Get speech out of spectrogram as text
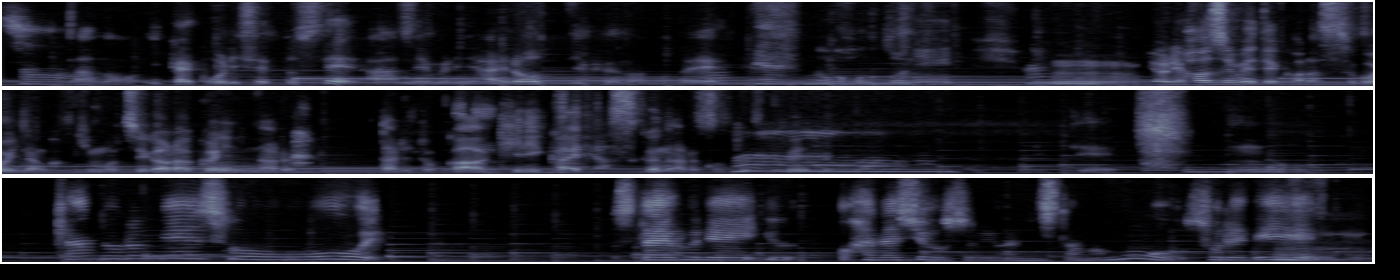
そう。あの一回こうリセットしてあ眠りに入ろうっていう風なのでなんか本当に、ううん。ん、やり始めてからすごいなんか気持ちが楽になるったりとか切り替えやすくなることが増えてるなってうんうん。キャンドル瞑想をスタイフで話をするようにしたのもそれで、うん。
